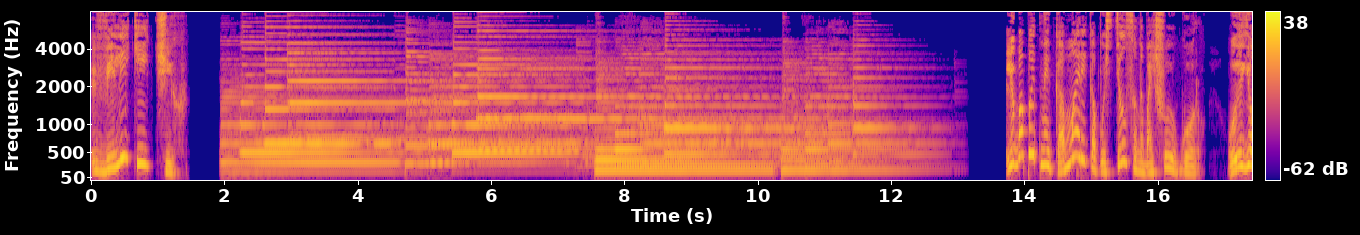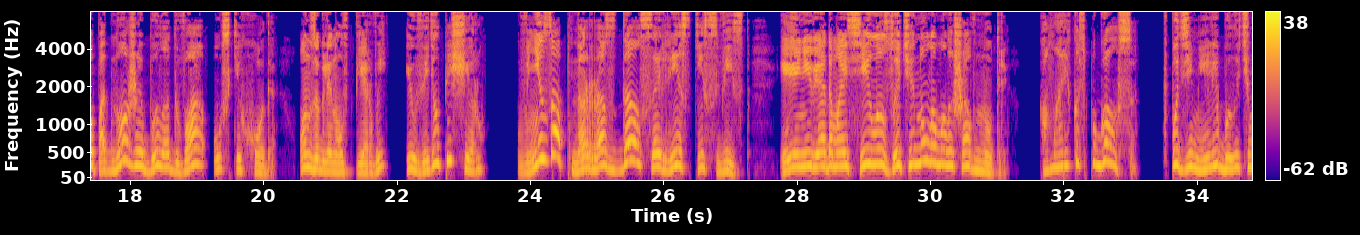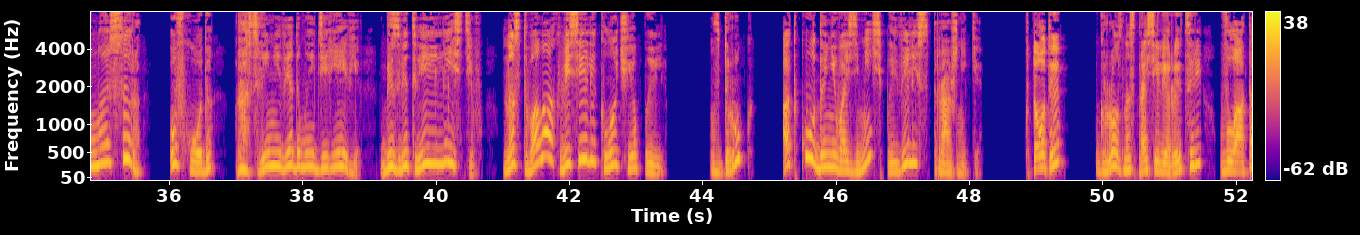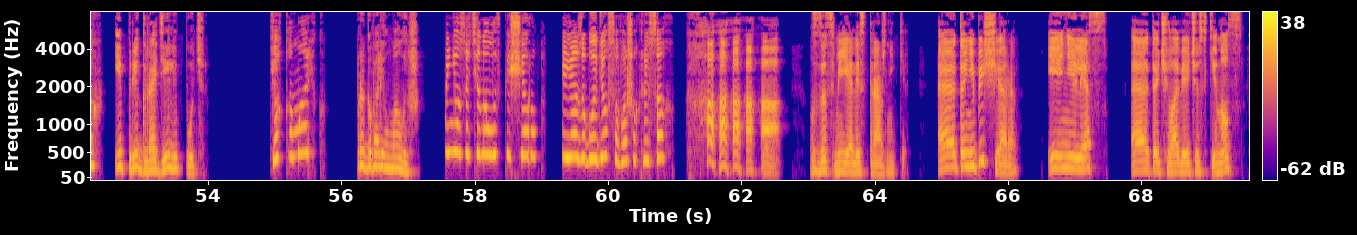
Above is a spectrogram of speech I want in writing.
Великий чих Любопытный комарик опустился на большую гору. У ее подножия было два узких хода. Он заглянул в первый и увидел пещеру. Внезапно раздался резкий свист, и неведомая сила затянула малыша внутрь. Комарик испугался. В подземелье было темно и сыро. У входа росли неведомые деревья, без ветвей и листьев. На стволах висели клочья пыли. Вдруг, откуда ни возьмись, появились стражники. «Кто ты?» — грозно спросили рыцари в латах и преградили путь. «Я комарик», — проговорил малыш. «Меня затянуло в пещеру, и я заблудился в ваших лесах». «Ха-ха-ха-ха!» — засмеялись стражники. «Это не пещера и не лес. Это человеческий нос.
